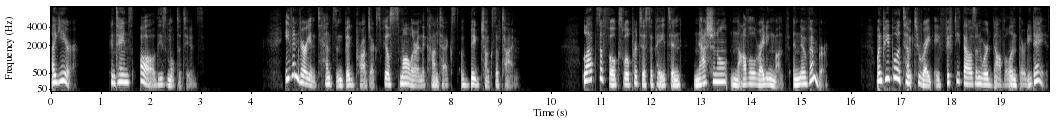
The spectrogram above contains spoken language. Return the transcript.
A year contains all these multitudes. Even very intense and big projects feel smaller in the context of big chunks of time. Lots of folks will participate in National Novel Writing Month in November, when people attempt to write a 50,000 word novel in 30 days.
